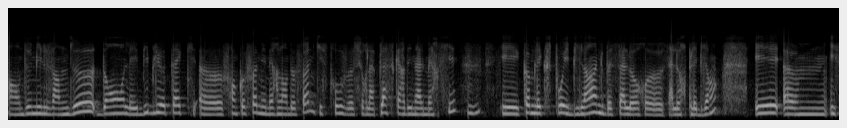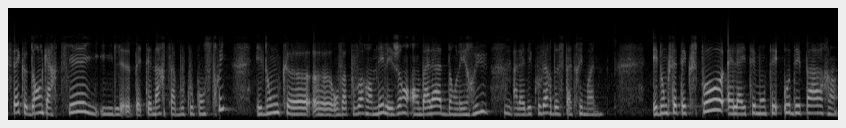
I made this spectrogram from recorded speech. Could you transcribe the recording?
en 2022 dans les bibliothèques euh, francophones et néerlandophones qui se trouvent sur la place Cardinal Mercier. Mhm. Et comme l'expo est bilingue, ben, ça, leur, euh, ça leur plaît bien. Et euh, il se fait que dans le quartier, il, ben, Tenarts a beaucoup construit. Et donc, on va pouvoir emmener les gens en balade dans les rues mhm. à la découverte de ce patrimoine. Et donc cette expo, elle a été montée au départ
